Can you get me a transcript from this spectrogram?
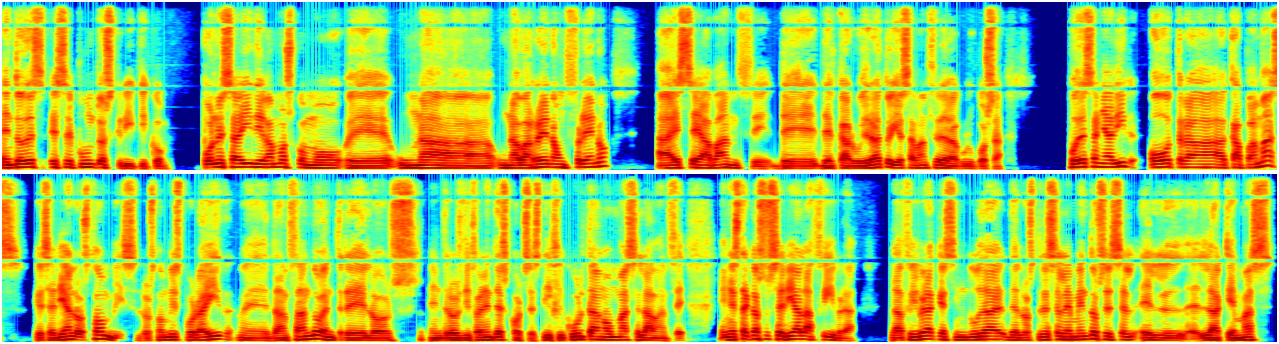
Entonces ese punto es crítico. Pones ahí, digamos, como una, una barrera, un freno a ese avance del carbohidrato y ese avance de la glucosa puedes añadir otra capa más, que serían los zombies. Los zombies por ahí eh, danzando entre los, entre los diferentes coches, dificultan aún más el avance. En este caso sería la fibra. La fibra que sin duda de los tres elementos es el, la que más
